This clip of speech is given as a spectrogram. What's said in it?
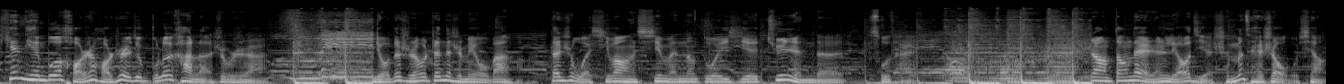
天天播好人好事就不乐看了，是不是？有的时候真的是没有办法，但是我希望新闻能多一些军人的素材，让当代人了解什么才是偶像，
